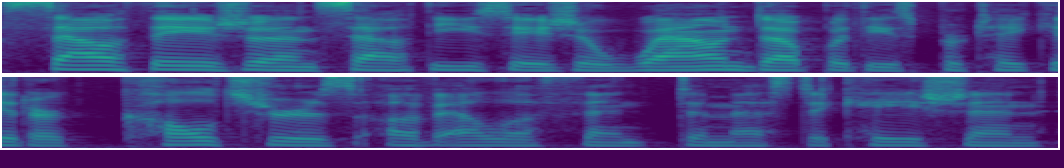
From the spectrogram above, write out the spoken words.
South Asia and Southeast Asia wound up with these particular cultures of elephant domestication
